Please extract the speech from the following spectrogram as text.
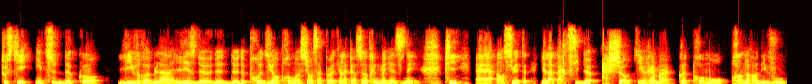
tout ce qui est étude de cas, livre blanc, liste de, de, de, produits en promotion, ça peut être quand la personne est en train de magasiner. Puis euh, ensuite, il y a la partie de achat qui est vraiment code promo, prendre rendez-vous,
